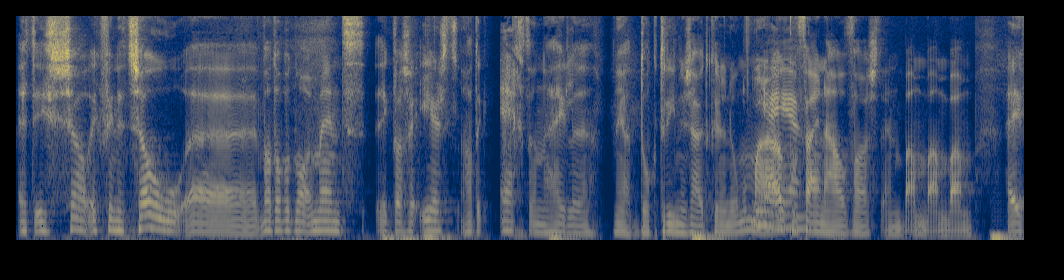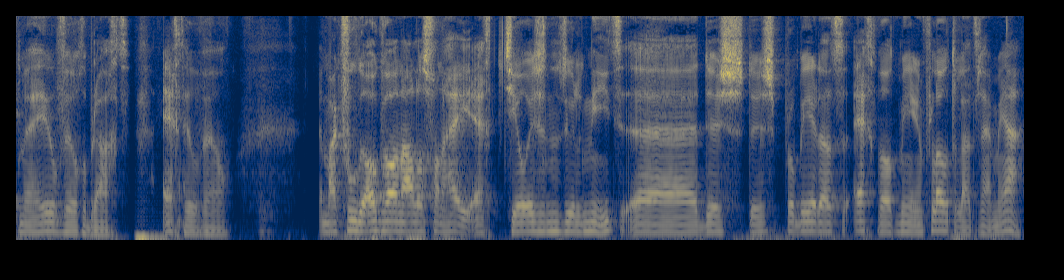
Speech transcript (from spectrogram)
het is zo, ik vind het zo, eh, want op het moment, ik was er eerst, had ik echt een hele, nou ja, doctrine zou het kunnen noemen, maar Ja, ook ja. een fijne houvast en bam, bam, bam. Heeft me heel veel gebracht, echt heel veel. Maar ik voelde ook wel aan alles van, hey, echt chill is het natuurlijk niet. Eh, dus, dus probeer dat echt wat meer in flow te laten zijn. Maar ja,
